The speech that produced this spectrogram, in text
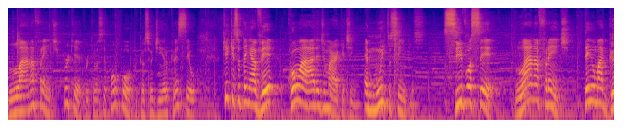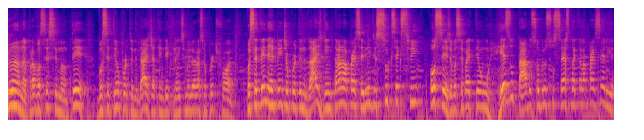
lá na frente. Por quê? Porque você poupou, porque o seu dinheiro cresceu. Que, que isso tem a ver com a área de marketing? É muito simples. Se você lá na frente tem uma grana para você se manter, você tem a oportunidade de atender clientes e melhorar seu portfólio. Você tem de repente a oportunidade de entrar numa parceria de success fee, ou seja, você vai ter um resultado sobre o sucesso daquela parceria.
